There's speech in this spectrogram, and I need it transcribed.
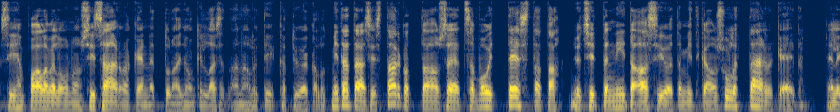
siihen palveluun on sisäänrakennettuna jonkinlaiset analytiikkatyökalut. Mitä tämä siis tarkoittaa on se, että sä voit testata nyt sitten niitä asioita, mitkä on sulle tärkeitä. Eli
